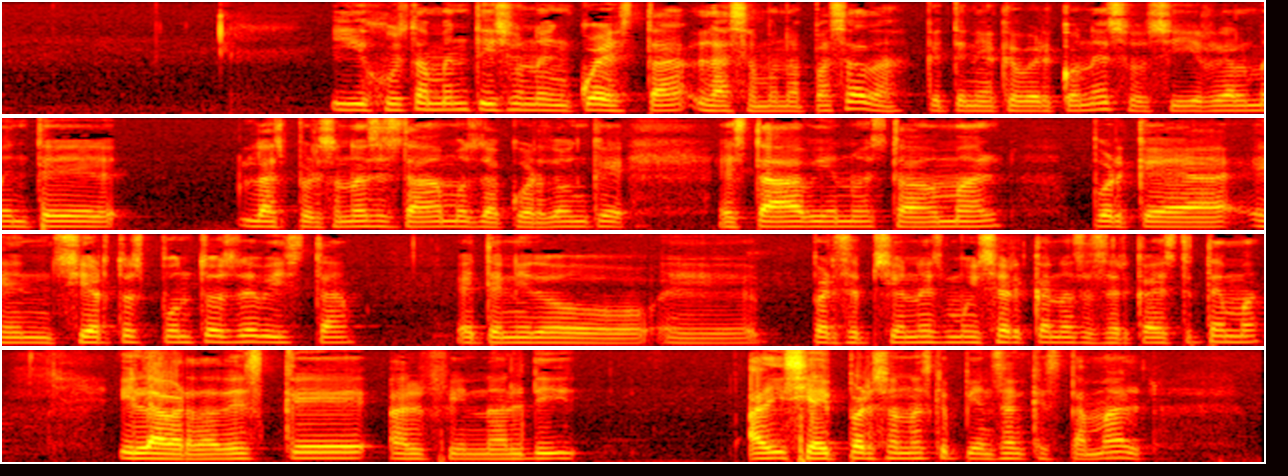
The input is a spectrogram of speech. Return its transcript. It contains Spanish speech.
Y justamente hice una encuesta la semana pasada que tenía que ver con eso, si realmente las personas estábamos de acuerdo en que estaba bien o estaba mal porque ah, en ciertos puntos de vista he tenido eh, percepciones muy cercanas acerca de este tema y la verdad es que al final di hay si hay personas que piensan que está mal.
